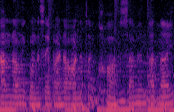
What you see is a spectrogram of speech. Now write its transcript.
I'm normally going to say by now and it's like half seven at night.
